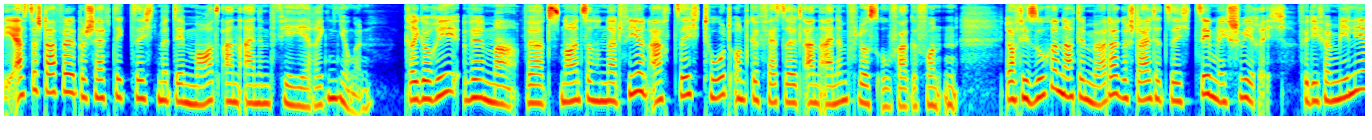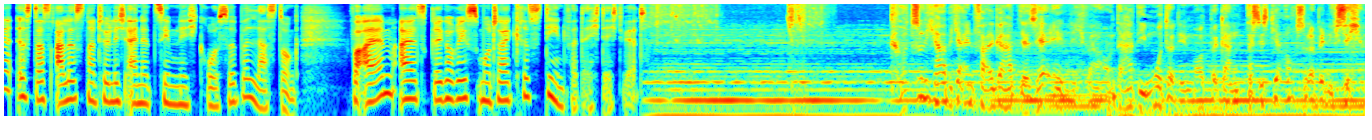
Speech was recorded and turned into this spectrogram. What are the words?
Die erste Staffel beschäftigt sich mit dem Mord an einem vierjährigen Jungen. Gregory Villemain wird 1984 tot und gefesselt an einem Flussufer gefunden. Doch die Suche nach dem Mörder gestaltet sich ziemlich schwierig. Für die Familie ist das alles natürlich eine ziemlich große Belastung. Vor allem als Gregorys Mutter Christine verdächtigt wird. Kürzlich habe ich einen Fall gehabt, der sehr ähnlich war. Und da hat die Mutter den Mord begangen. Das ist dir auch so, da bin ich sicher.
